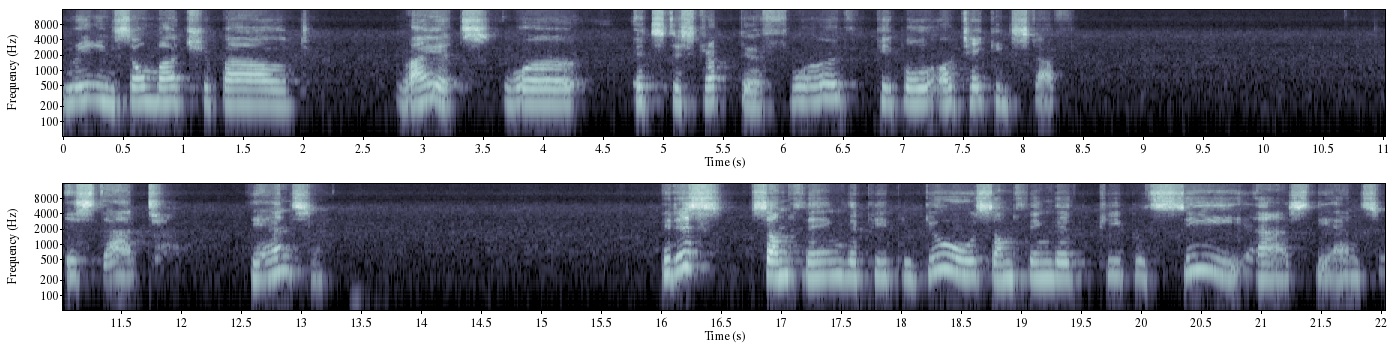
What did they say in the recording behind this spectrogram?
reading so much about riots where it's destructive, where people are taking stuff. Is that the answer? It is something that people do, something that people see as the answer.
